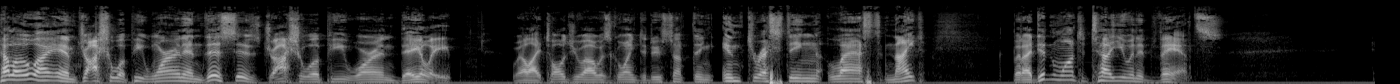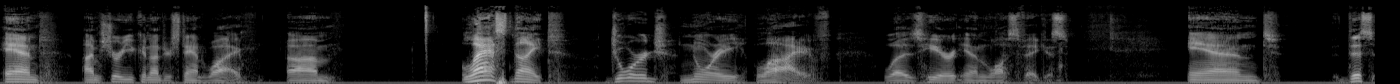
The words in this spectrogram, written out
Hello, I am Joshua P. Warren, and this is Joshua P. Warren Daily. Well, I told you I was going to do something interesting last night, but I didn't want to tell you in advance. And I'm sure you can understand why. Um, last night, George Noory Live was here in Las Vegas. And this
